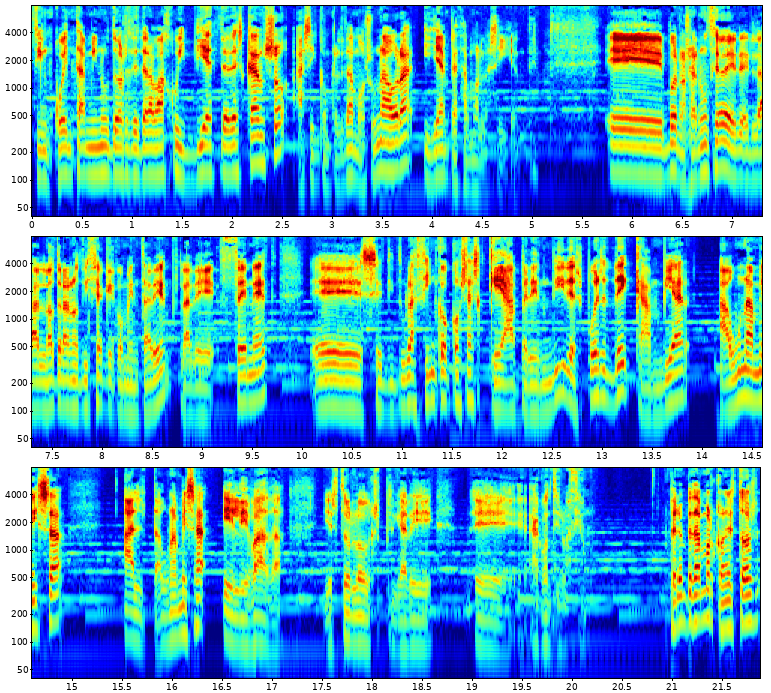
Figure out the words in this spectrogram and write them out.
50 eh, minutos de trabajo y 10 de descanso, así completamos una hora y ya empezamos la siguiente. Eh, bueno, os anuncio la, otra noticia que comentaré, la de CNET, eh, se titula Cinco cosas que aprendí después de cambiar a una mesa alta, una mesa elevada. Y esto lo explicaré eh, a continuación. Pero empezamos con estos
